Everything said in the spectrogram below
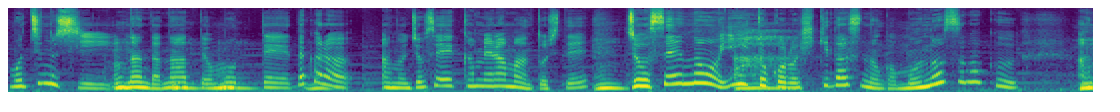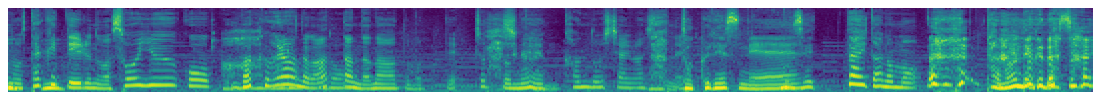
う持ち主なんだなって思って、だから、あの女性カメラマンとしてうん女性のいいところを引き出すのがものすごくあうんの長けているのはそういうこうバックグラウンドがあったんだなと思ってちょっとね感動しちゃいましたね。納得ですね。絶対頼もう。頼んでください。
